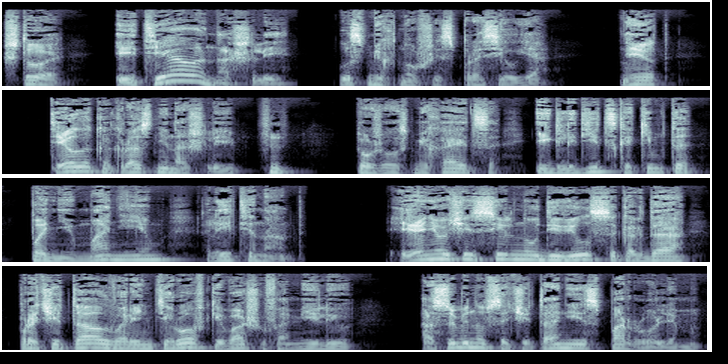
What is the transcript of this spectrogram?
Что, и тело нашли? Усмехнувшись, спросил я. Нет, тело как раз не нашли. Хм, тоже усмехается и глядит с каким-то пониманием лейтенант. Я не очень сильно удивился, когда прочитал в ориентировке вашу фамилию особенно в сочетании с паролем.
